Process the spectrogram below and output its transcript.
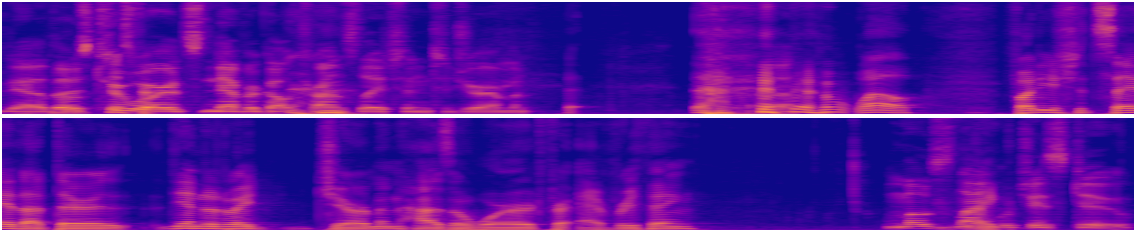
Yeah, those two just for- words never got translated into German. Uh, well, funny you should say that. There, the end of the way, German has a word for everything. most Like- languages do.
